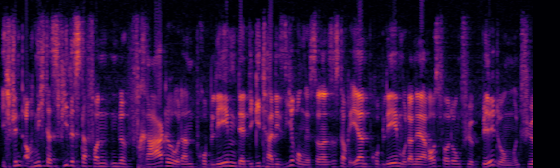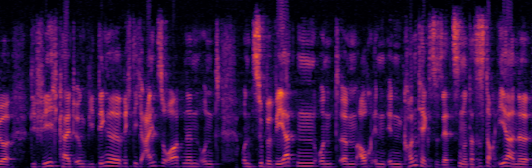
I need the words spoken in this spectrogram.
ich finde auch nicht, dass vieles davon eine Frage oder ein Problem der Digitalisierung ist, sondern es ist doch eher ein Problem oder eine Herausforderung für Bildung und für die Fähigkeit, irgendwie Dinge richtig einzuordnen und, und zu bewerten und ähm, auch in, in Kontext zu setzen. Und das ist doch eher eine,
